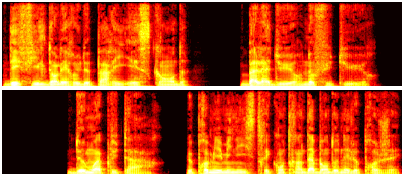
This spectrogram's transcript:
défilent dans les rues de Paris et scandent Balladur nos futurs. Deux mois plus tard, le Premier ministre est contraint d'abandonner le projet.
